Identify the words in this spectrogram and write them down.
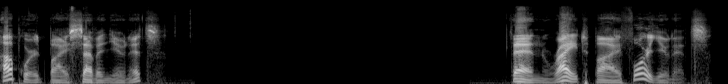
upward by 7 units, then right by 4 units.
